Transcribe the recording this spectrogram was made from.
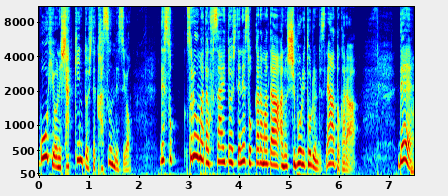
航費をね借金として貸すんですよ。でそそれをまた負債としてねそこからまたあの絞り取るんですね後から。で、はい、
